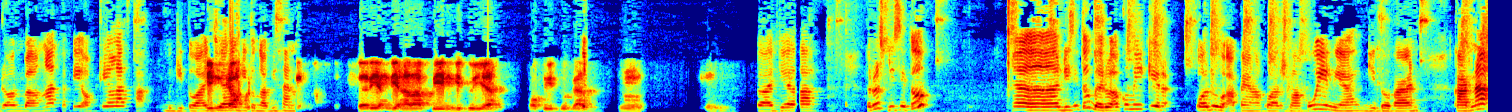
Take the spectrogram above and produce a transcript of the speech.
down banget, tapi oke lah sa- begitu aja gitu nggak bisa dari yang diharapin gitu ya waktu itu kan. Hmm. Hmm. gitu aja lah. Terus di situ eh, di situ baru aku mikir, waduh apa yang aku harus lakuin ya gitu kan. Karena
